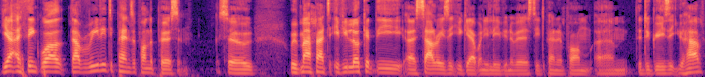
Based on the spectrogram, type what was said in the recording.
yeah, I think well that really depends upon the person. So, with mathematics, if you look at the uh, salaries that you get when you leave university, depending upon um, the degrees that you have,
